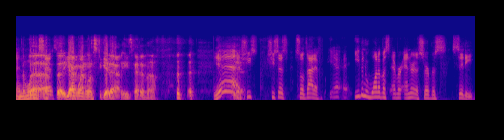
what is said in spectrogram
And the woman the, says the young one wants to get out. He's had enough. yeah, yeah, she's she says so that if yeah, even one of us ever entered a surface city,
